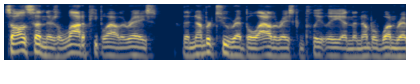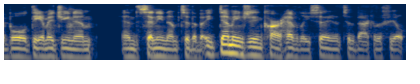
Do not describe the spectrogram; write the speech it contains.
so all of a sudden there's a lot of people out of the race. The number two Red Bull out of the race completely, and the number one Red Bull damaging him and sending them to the damaging the car heavily, sending them to the back of the field.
